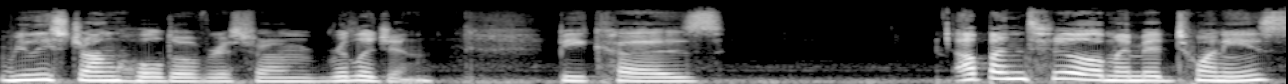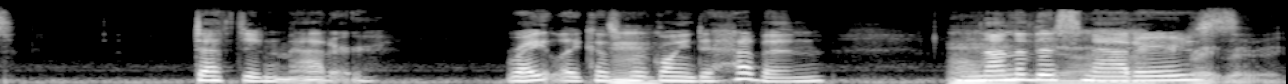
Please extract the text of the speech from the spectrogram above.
really strong holdovers from religion because up until my mid 20s, death didn't matter, right? Like, because we're going to heaven. None of this Mm. Oh, matters. Right, right, right.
